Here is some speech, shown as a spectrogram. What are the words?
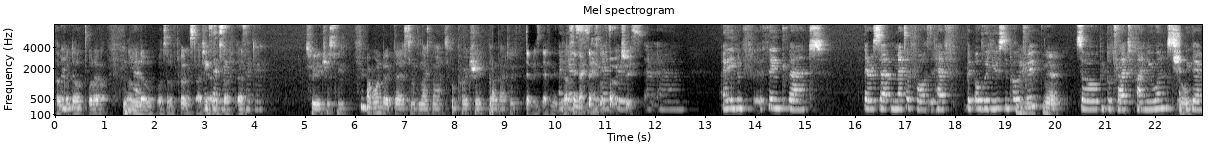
polka Mhm. dot whatever. Now we Yeah. know what sort of clothing style she Exactly, has and stuff. Yeah. exactly. It's really interesting. I wonder if there's something like that for poetry, but I doubt it. There is definitely I nothing guess, like I that for guess poetry. there's, uh, um, I even f- think that there are certain metaphors that have been overused in poetry, Mhm. Yeah. So people try to find new ones. I Sure. think there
